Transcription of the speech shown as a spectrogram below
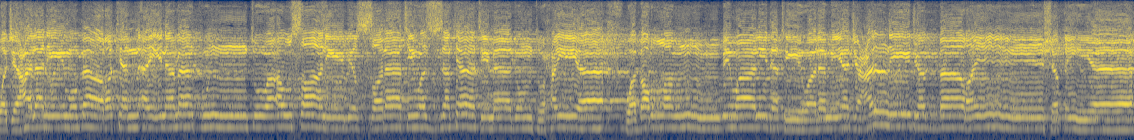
وجعلني مباركا أينما كنت وأوصاني بالصلاة والزكاة ما دمت حيا وبرا بوالدتي ولم يجعلني جبارا شقيا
